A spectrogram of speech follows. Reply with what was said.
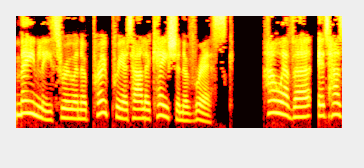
mainly through an appropriate allocation of risk. However, it has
